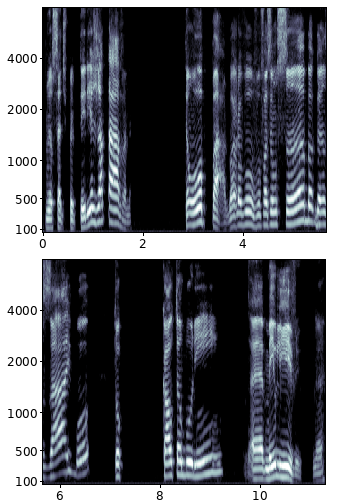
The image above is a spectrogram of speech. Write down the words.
pro meu set de percuteria, já tava, né? Então, opa, agora eu vou, vou fazer um samba, ganzar e vou tocar o tamborim é, meio livre, né?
